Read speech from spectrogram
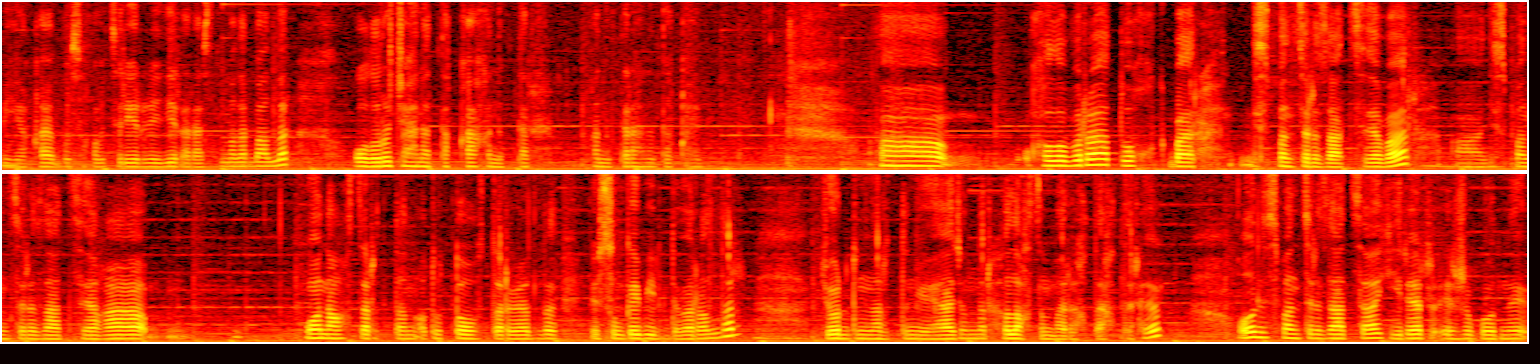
Бияка бу сахабы церерлер арас нималар баалар. Олору чаханаттакка ханыктар. Ханыктар ханытыкка. А, Холобура тух бар диспансеризация бар. Диспансеризацияға он ағыстарттан отут тоғыстарға өсілге билді баралар. Жордунлардан үйә жонлар хылақсын барықтақтыр. Ол диспансеризацияға керер ежегодный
